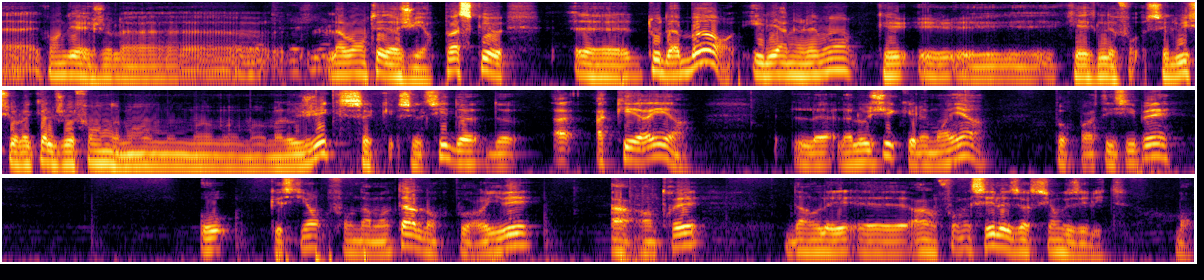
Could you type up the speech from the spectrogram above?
euh, comment dirais-je, la, volonté d'agir. Parce que euh, tout d'abord, il y a un élément euh, qui est celui sur lequel je fonde mon- ma logique, c'est celle-ci de, de la, la logique et les moyens pour participer aux questions fondamentales, donc pour arriver à entrer dans les, euh, à influencer les actions des élites. Bon,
